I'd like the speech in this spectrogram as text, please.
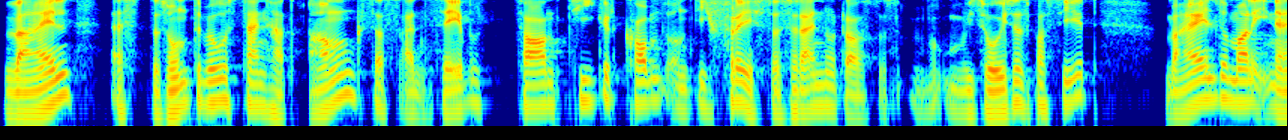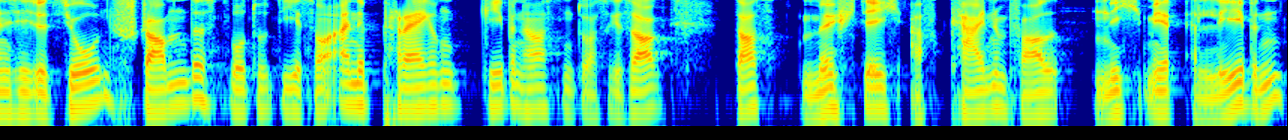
weil es, das Unterbewusstsein hat Angst, dass ein Säbelzahntiger kommt und dich frisst. Das ist rein nur das. das. Wieso ist das passiert? Weil du mal in einer Situation standest, wo du dir so eine Prägung gegeben hast und du hast gesagt, das möchte ich auf keinen Fall nicht mehr erleben.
